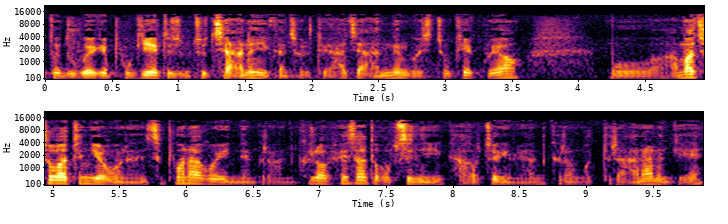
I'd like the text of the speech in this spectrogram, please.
또 누구에게 보기에도 좀 좋지 않으니까 절대 하지 않는 것이 좋겠고요. 뭐 아마추어 같은 경우는 스폰하고 있는 그런 클럽 회사도 없으니 가급적이면 그런 것들을 안 하는 게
